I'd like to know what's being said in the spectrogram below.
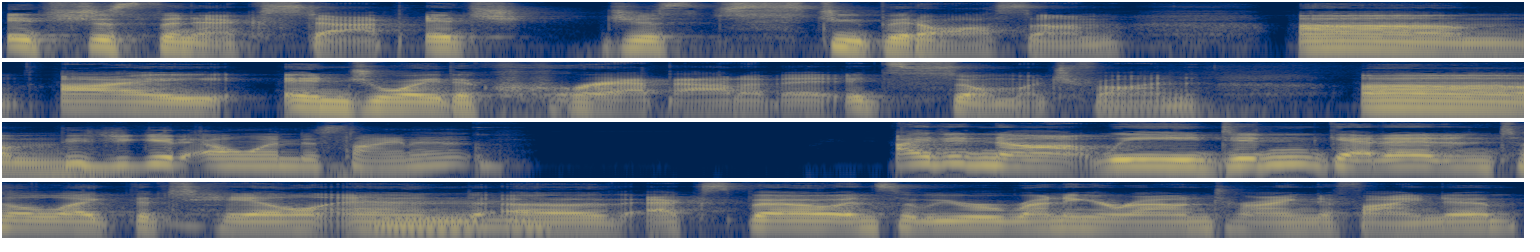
it's just the next step. It's just stupid awesome. Um i enjoy the crap out of it. It's so much fun. Um Did you get Elwin to sign it? I did not. We didn't get it until like the tail end Mm. of Expo, and so we were running around trying to find him,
